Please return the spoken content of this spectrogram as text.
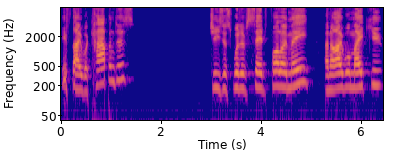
if they were carpenters, Jesus would have said, Follow me, and I will make you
